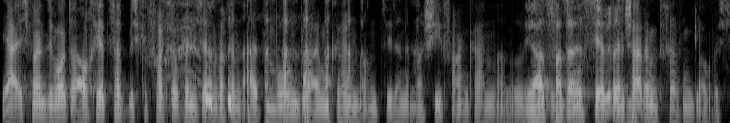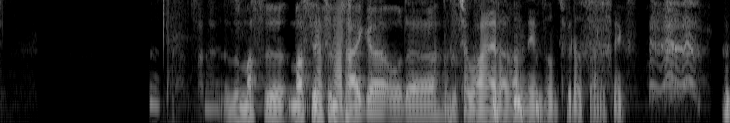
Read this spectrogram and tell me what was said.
Ja, ich meine, sie wollte auch, jetzt hat mich gefragt, ob wir nicht einfach in Alpen wohnen bleiben können und sie dann immer Skifahren kann. Also ich, Ja, das jetzt muss jetzt ne? Entscheidungen treffen, glaube ich. Also machst du, machst du jetzt Das hat- Tiger oder? Muss ich aber her daran nehmen, sonst wird das alles nichts.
